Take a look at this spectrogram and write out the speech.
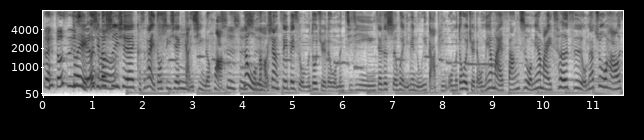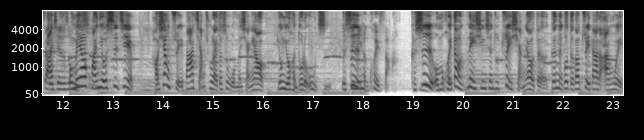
对，都是一些对，而且都是呃一些，可是它也都是一些感性的话。是是。那我们好像这一辈子，我们都觉得我们汲汲营营在这社会里面努力打拼，我们都会觉得我们要买房子，我们要买车子，我们要住豪宅我们要环游世界。好像嘴巴讲出来都是我们想要拥有很多的物质，可可是你是很匮乏。可是我们回到内心深处最想要的，跟能够得到最大的安慰，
